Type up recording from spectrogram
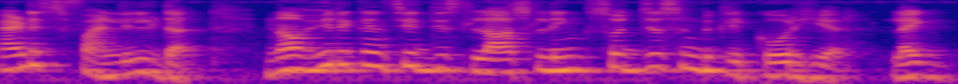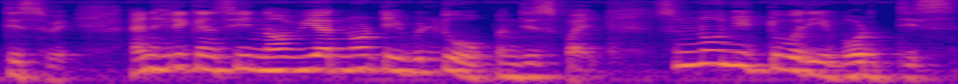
and it's finally done. Now here you can see this last link. So just simply click over here like this way. And here you can see now we are not able to open this file. So no need to worry about this.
